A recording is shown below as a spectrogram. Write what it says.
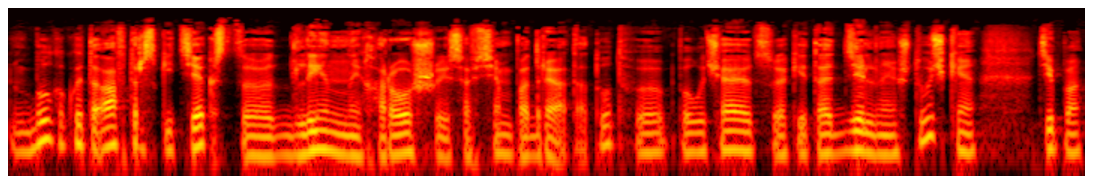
был какой-то авторский текст э, длинный, хороший, совсем подряд, а тут получаются какие-то отдельные штучки, типа,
